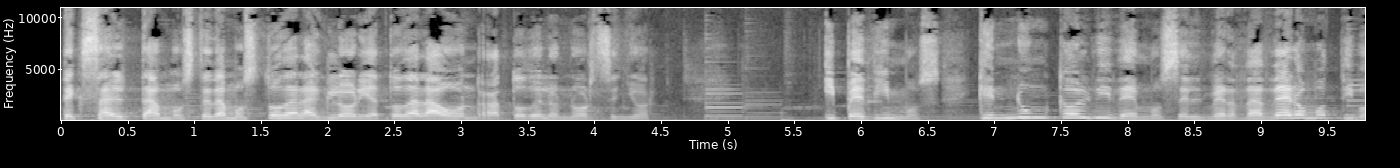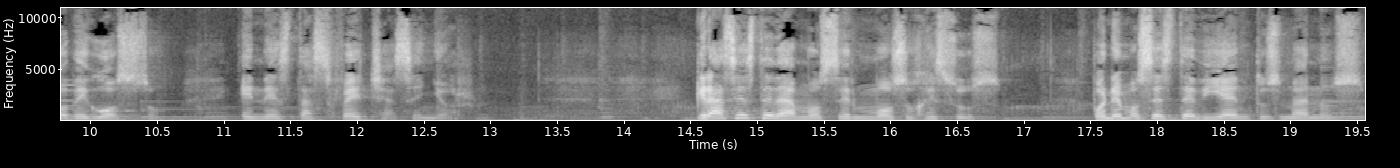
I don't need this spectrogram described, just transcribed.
Te exaltamos, te damos toda la gloria, toda la honra, todo el honor, Señor. Y pedimos que nunca olvidemos el verdadero motivo de gozo en estas fechas, Señor. Gracias te damos, hermoso Jesús. Ponemos este día en tus manos.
